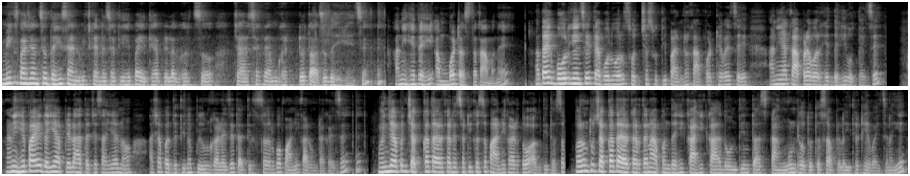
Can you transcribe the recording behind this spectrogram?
मिक्स भाज्यांचं दही सँडविच करण्यासाठी हे पाहिजे आपल्याला घरचं चारशे ग्रॅम घट्ट ताजं दही घ्यायचं आहे आणि हे दही आंबट असतं कामा नये आता एक बोल घ्यायचं आहे त्या बोलवर स्वच्छ सुती पांढरं कापड ठेवायचं आहे आणि या कापडावर हे दही ओतायचं आहे आणि हे पाय दही आपल्याला हाताच्या साह्यानं अशा पद्धतीनं पिळून काढायचं. त्यातील सर्व पाणी काढून टाकायचं. म्हणजे आपण चक्का तयार करण्यासाठी कसं पाणी काढतो? अगदी तसं. परंतु चक्का तयार करताना आपण दही काही काळ दोन तीन तास टांगून ठेवतो. तसं आपल्याला इथे ठेवायचं नाही आहे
